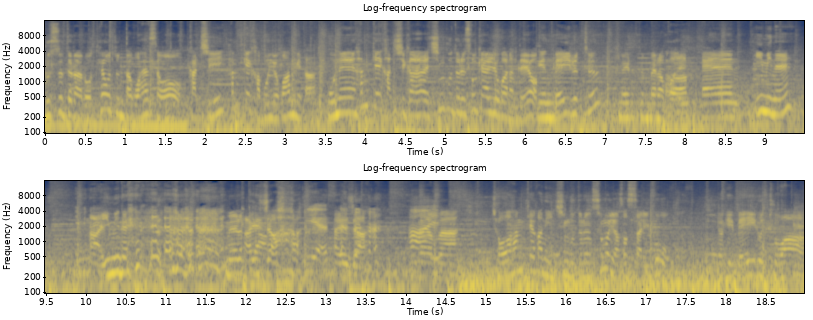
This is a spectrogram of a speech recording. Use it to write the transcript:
루스드라로 태워준다고 해서 같이 함께 가보려고 합니다. 오늘 함께 같이 갈 친구들을 소개하려고 하는데요. 여긴 메이르트, 메이르트 메라바, and 이민혜, 아 이민혜, 메라 아이자, Yes. 아이자. 메라바. 저와 함께 가는 이 친구들은 26살이고 여기 메이르트와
